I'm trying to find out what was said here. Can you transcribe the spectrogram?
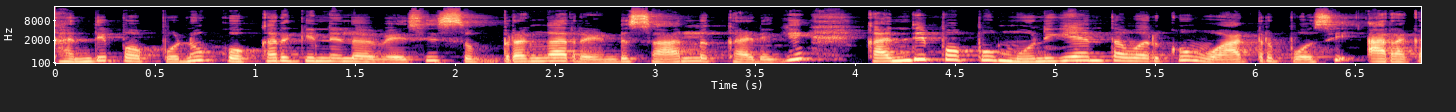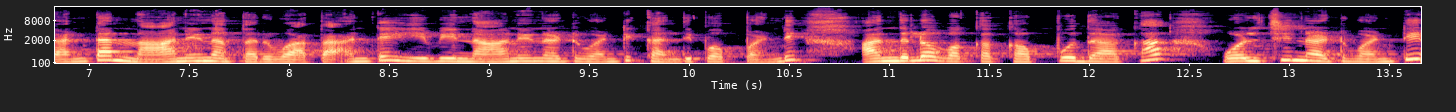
కందిపప్పును కుక్కర్ గిన్నెలో వేసి శుభ్రంగా రెండుసార్లు కడిగి కందిపప్పు మునిగేంత వరకు వాటర్ పోసి అరగంట నానిన తరువాత అంటే ఇవి నానినటువంటి కందిపప్పు అండి అందులో ఒక కప్పు దాకా ఒలిచినటువంటి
